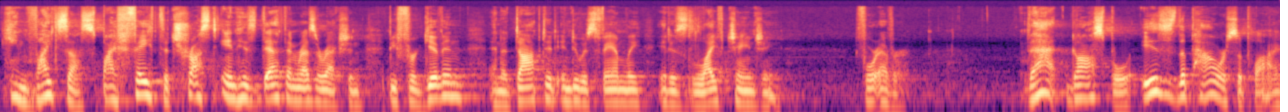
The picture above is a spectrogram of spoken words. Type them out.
He invites us by faith to trust in His death and resurrection, be forgiven and adopted into His family. It is life changing forever. That gospel is the power supply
